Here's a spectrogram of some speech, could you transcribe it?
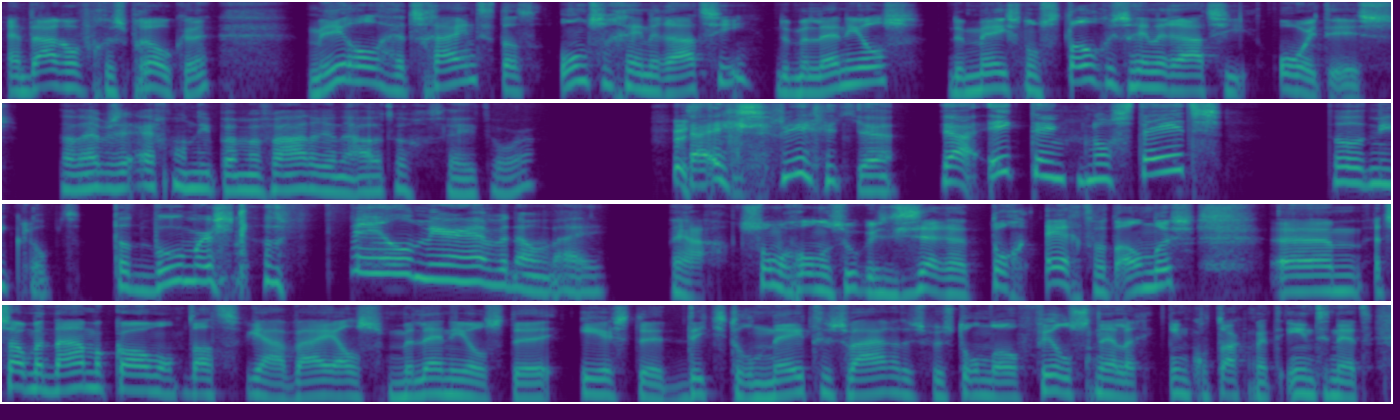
En daarover gesproken, Merel, het schijnt dat onze generatie, de millennials, de meest nostalgische generatie ooit is. Dan hebben ze echt nog niet bij mijn vader in de auto gezeten hoor. Ja, ik zweer het je. Ja, ik denk nog steeds dat het niet klopt. Dat boomers dat veel meer hebben dan wij. Nou ja, sommige onderzoekers die zeggen toch echt wat anders. Ehm, het zou met name komen omdat ja, wij als millennials de eerste digital natives waren. Dus we stonden al veel sneller in contact met internet.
